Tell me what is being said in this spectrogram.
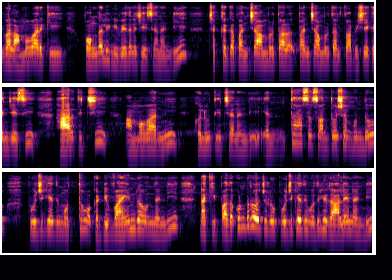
ఇవాళ అమ్మవారికి పొంగలి నివేదన చేశానండి. చక్కగా పంచామృతాల పంచామృతాలతో అభిషేకం చేసి హారతిచ్చి అమ్మవారిని కొలువు తీర్చానండి. ఎంత అసలు సంతోషంగా ఉందో. పూజగేది మొత్తం ఒక డివైన్గా ఉందండి. నాకు ఈ పదకొండు రోజులు పూజగేది వదిలి రాలేనండి.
